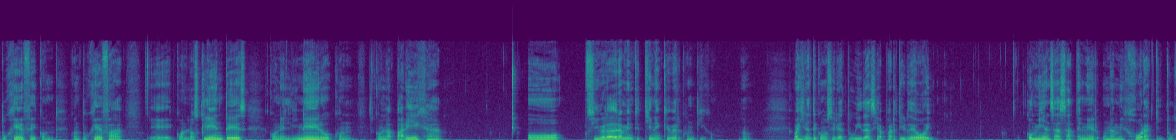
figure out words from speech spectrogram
tu jefe, con, tu jefa, eh, con los clientes, con el dinero, con, con la pareja, o si verdaderamente tienen que ver contigo. ¿no? Imagínate cómo sería tu vida si a partir de hoy comienzas a tener una mejor actitud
